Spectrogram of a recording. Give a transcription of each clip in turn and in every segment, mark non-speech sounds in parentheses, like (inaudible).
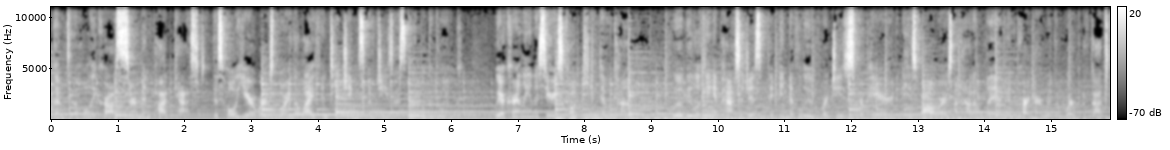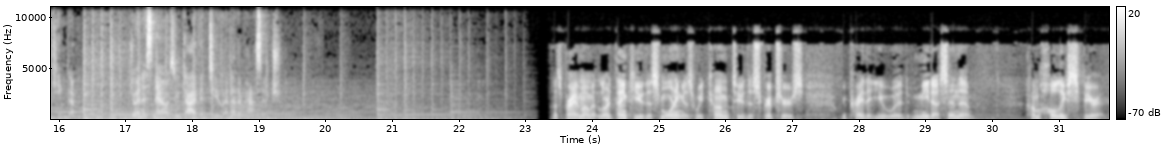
Welcome to the Holy Cross Sermon Podcast. This whole year, we're exploring the life and teachings of Jesus in the book of Luke. We are currently in a series called Kingdom Come. We will be looking at passages at the end of Luke where Jesus prepared his followers on how to live and partner with the work of God's kingdom. Join us now as we dive into another passage. Let's pray a moment. Lord, thank you this morning as we come to the scriptures. We pray that you would meet us in them. Come, Holy Spirit.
